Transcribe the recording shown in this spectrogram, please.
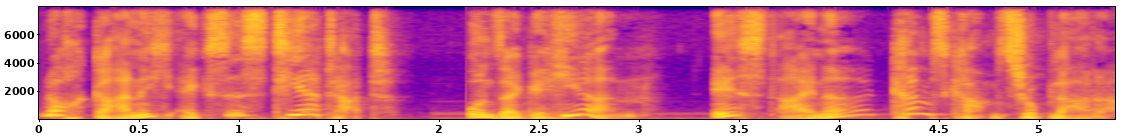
noch gar nicht existiert hat. Unser Gehirn ist eine Krimskrams-Schublade.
